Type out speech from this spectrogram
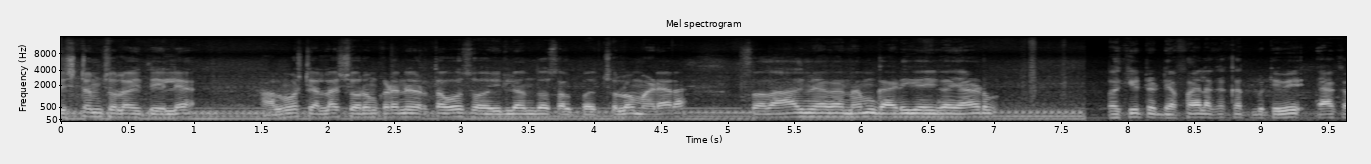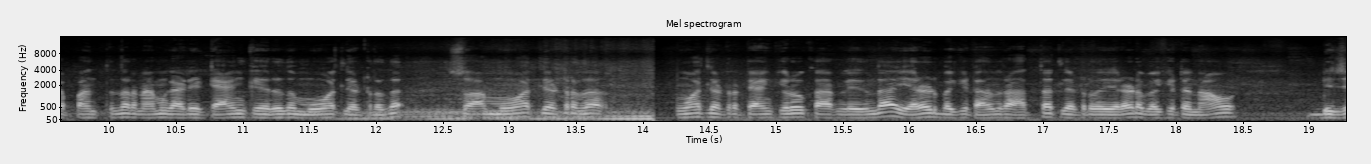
ಸಿಸ್ಟಮ್ ಚಲೋ ಐತಿ ಇಲ್ಲಿ. ಆಲ್ಮೋಸ್ಟ್ ಎಲ್ಲ ಶೋರೂಮ್ ಕಡೆನೇ ಇರ್ತಾವೆ ಸೊ ಇಲ್ಲೊಂದು ಸ್ವಲ್ಪ ಚಲೋ ಮಾಡ್ಯಾರ. ಸೊ ಅದಾದ್ಮ್ಯಾಗ ನಮ್ಮ ಗಾಡಿಗೆ ಈಗ ಎರಡು ಬಕೆಟ್ ಡೆಫೈಲ್ ಹಾಕಕತ್ಬಿಟ್ಟಿವಿ. ಯಾಕಪ್ಪ ಅಂತಂದ್ರೆ ನಮ್ಮ ಗಾಡಿ ಟ್ಯಾಂಕ್ ಇರೋದು ಮೂವತ್ತು ಲೀಟ್ರದ ಸೊ ಆ ಮೂವತ್ತು ಲೀಟ್ರದ, ಮೂವತ್ತು ಲೀಟ್ರ್ ಟ್ಯಾಂಕ್ ಇರೋ ಕಾರಣದಿಂದ ಎರಡು ಬಕೆಟ್ ಅಂದ್ರೆ ಹತ್ತತ್ತು ಲೀಟ್ರ್ ಎರಡು ಬಕೆಟ್ ನಾವು ಡಿಜ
